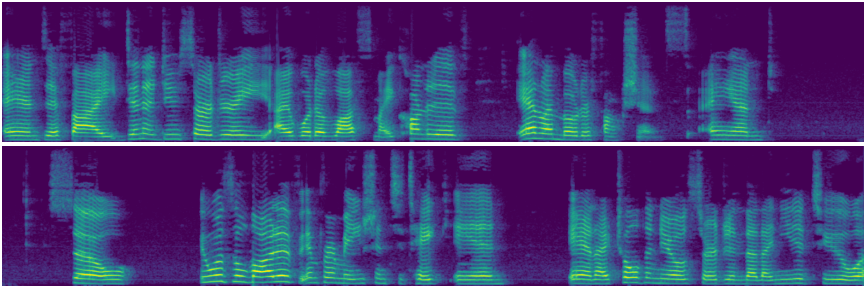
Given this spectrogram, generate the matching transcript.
And if I didn't do surgery, I would have lost my cognitive and my motor functions. And so it was a lot of information to take in. And I told the neurosurgeon that I needed to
